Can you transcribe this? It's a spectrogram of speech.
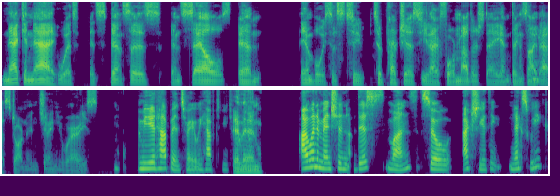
neck and neck with expenses and sales and invoices to to purchase, you know, for Mother's Day and things like mm. that starting in January. I mean, it happens, right? We have to be And then I want to mention this month. So actually, I think next week,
